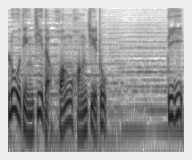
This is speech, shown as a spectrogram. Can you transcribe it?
鹿鼎记》的煌煌巨著。第一，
